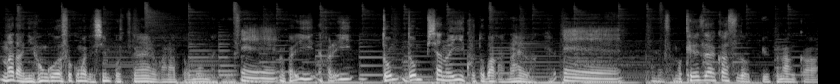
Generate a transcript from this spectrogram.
まだ日本語はそこまで進歩してないのかなと思うんだけどさ、えなんかいいだからいいドンドンピシャのいい言葉がないわけ。ー、え。だからその経済活動っていうとなんか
